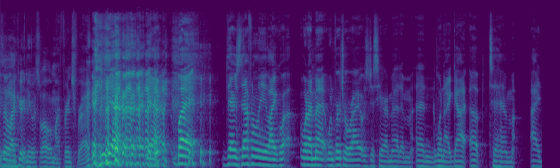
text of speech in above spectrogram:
Kayzo, I couldn't even swallow my French fry. yeah, yeah. But there's definitely like when I met when Virtual Riot was just here, I met him, and when I got up to him, I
